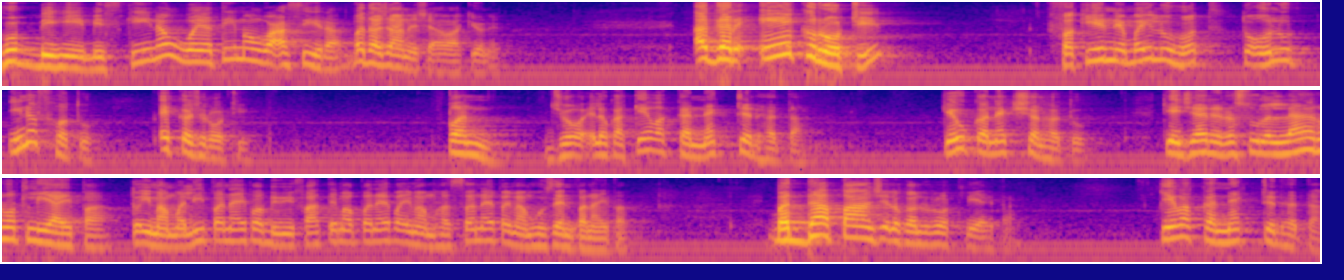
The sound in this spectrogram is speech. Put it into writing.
હુબ્બિહી મિસ્કીન વ વાસીરા બધા જાણે છે આ વાક્યોને. અગર એક રોટી ફકીરને મળ્યું હોત તો ઓલું ઇનફ હતું, એક જ રોટી. પણ જો એ લોકો કેવા કનેક્ટેડ હતા, કેવું કનેક્શન હતું, કે જ્યારે રસૂલ અલ્લાહ રોટલી આપ્યા તો ઇમામ અલી પણ આપ્યા બીબી ફાતેમા પણ આપ્યા ઇમામ હસન આપ્યા ઇમામ હુસેન પણ આપ્યા બધા પાંચ એ લોકોનું રોટલી આપ્યા કેવા કનેક્ટેડ હતા?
